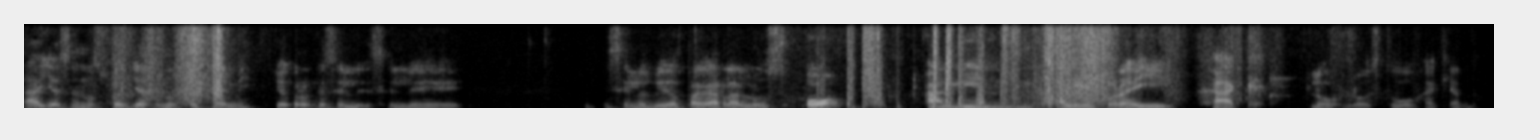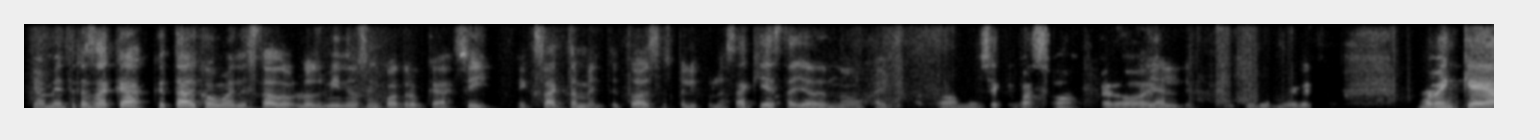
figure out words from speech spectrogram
Ah, ya se nos fue, ya se nos fue Jaime. Yo creo que se le, se le, se le olvidó pagar la luz o alguien, alguien por ahí hack lo, estuvo hackeando. Yo mientras acá, ¿qué tal? ¿Cómo han estado? Los Minions en 4K, sí, exactamente, todas esas películas. Aquí está ya de nuevo, Jaime. No, sé qué pasó, pero ¿Saben qué,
